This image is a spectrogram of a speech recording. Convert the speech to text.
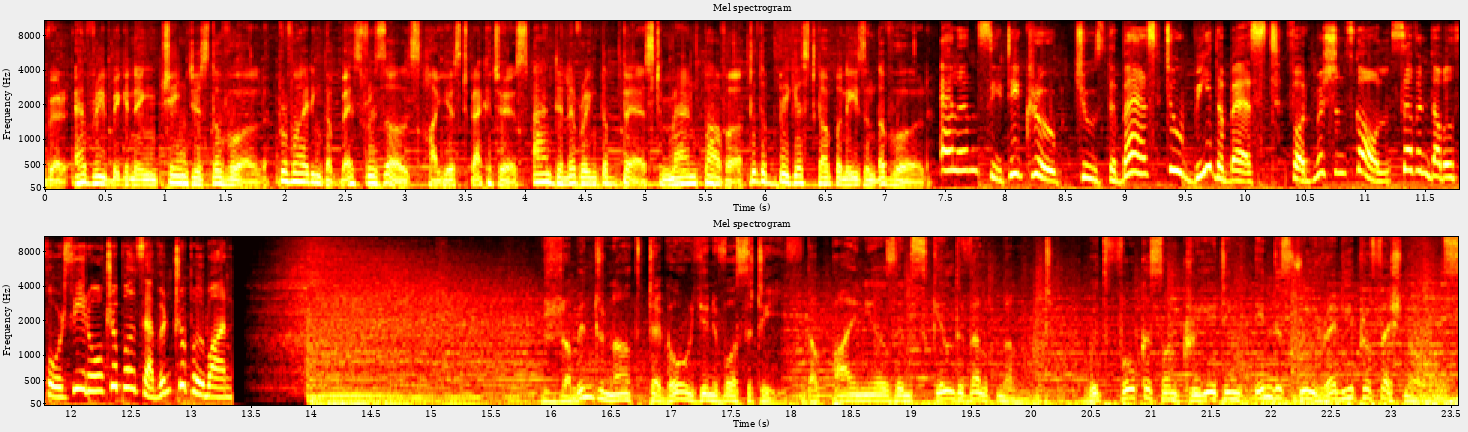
where every beginning changes the world. Providing the best results, highest packages and delivering the best manpower to the biggest companies in the world. LNCT Group. Choose the best to be the best. For admissions call 7440 777 Rabindranath Tagore University, the pioneers in skill development with focus on creating industry-ready professionals.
